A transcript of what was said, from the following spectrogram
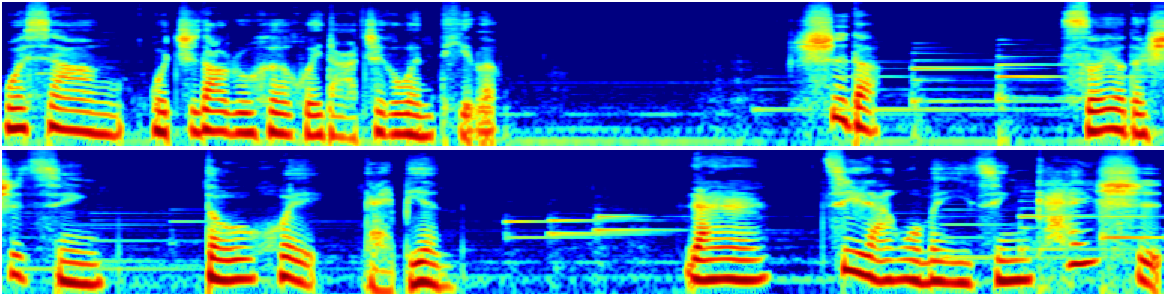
我想，我知道如何回答这个问题了。是的，所有的事情都会改变。然而，既然我们已经开始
